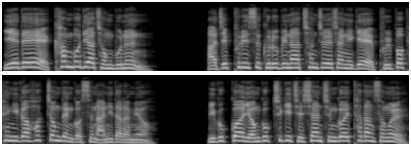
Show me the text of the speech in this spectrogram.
이에 대해 캄보디아 정부는 아직 프린스 그룹이나 천주 회장에게 불법 행위가 확정된 것은 아니다라며 미국과 영국 측이 제시한 증거의 타당성을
